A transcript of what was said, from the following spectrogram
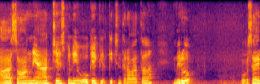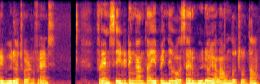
ఆ సాంగ్ని యాడ్ చేసుకుని ఓకే క్లిక్ ఇచ్చిన తర్వాత మీరు ఒకసారి వీడియో చూడండి ఫ్రెండ్స్. ఫ్రెండ్స్ ఎడిటింగ్ అంతా అయిపోయింది. ఒకసారి వీడియో ఎలా ఉందో చూద్దాం.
